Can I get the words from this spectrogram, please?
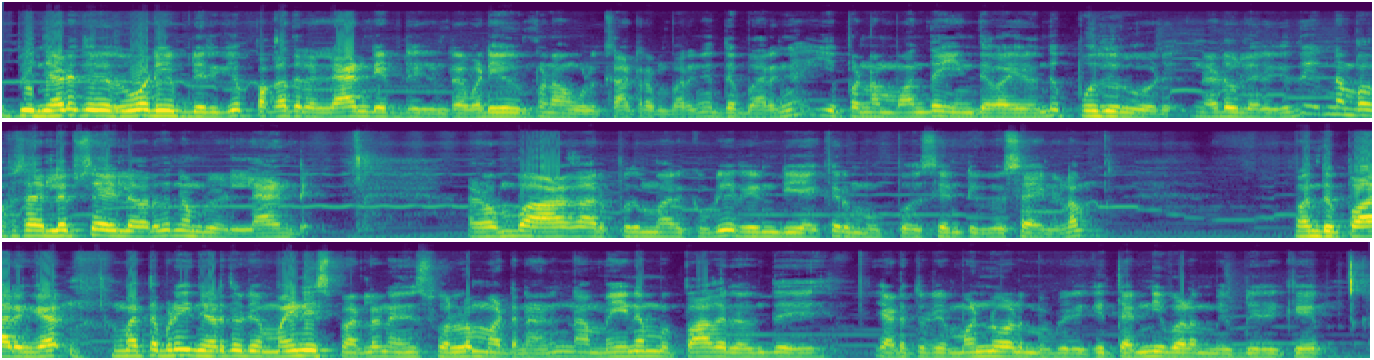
இப்போ இந்த இடத்துல ரோடு எப்படி இருக்குது பக்கத்தில் லேண்ட் எப்படி இருக்குன்ற வடிவமைப்பு நான் உங்களுக்கு காட்டுறேன் பாருங்கள் இந்த பாருங்கள் இப்போ நம்ம வந்த இந்த வழி வந்து பொது ரோடு நடுவில் இருக்குது. நம்ம லெஃப்ட் சைடில் வர்றது நம்மளுடைய லேண்டு ரொம்ப அழகாக அற்புதமாக இருக்கக்கூடிய ரெண்டு ஏக்கர் முப்பது சென்ட் விவசாய நிலம். வந்து பாருங்கள் மற்றபடி இந்த இடத்துடைய மைனஸ் பாட்டில் நான் எதுவும் சொல்ல மாட்டேன் நான். நான் மெயினாக பார்க்குறது வந்து இடத்துடைய மண் வளம் எப்படி இருக்குது தண்ணி வளம் எப்படி இருக்குது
